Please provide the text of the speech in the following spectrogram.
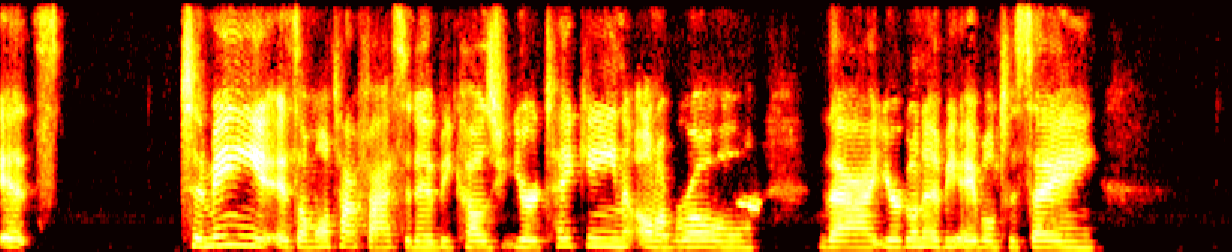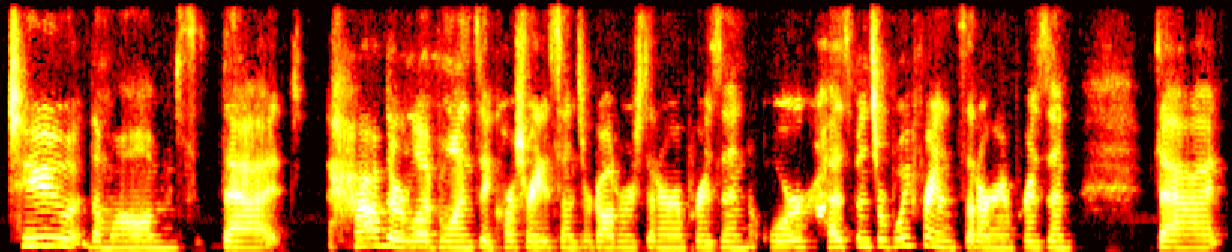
it's to me, it's a multifaceted because you're taking on a role that you're going to be able to say to the moms that have their loved ones, incarcerated sons or daughters that are in prison, or husbands or boyfriends that are in prison, that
